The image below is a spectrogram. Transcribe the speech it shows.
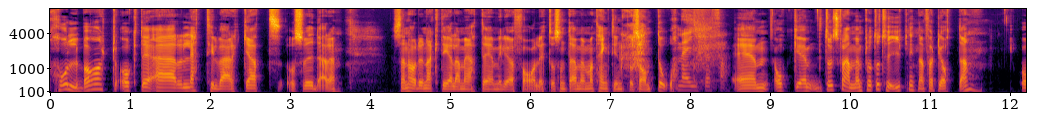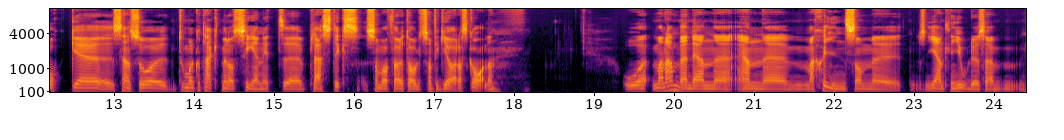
hållbart och det är lättillverkat och så vidare. Sen har det nackdelar med att det är miljöfarligt och sånt där, men man tänkte inte på sånt då. Nej. Ehm, och eh, det togs fram en prototyp 1948. Och sen så tog man kontakt med då Zenit Plastics som var företaget som fick göra skalen. Och man använde en, en eh, maskin som eh, egentligen gjorde så mm,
